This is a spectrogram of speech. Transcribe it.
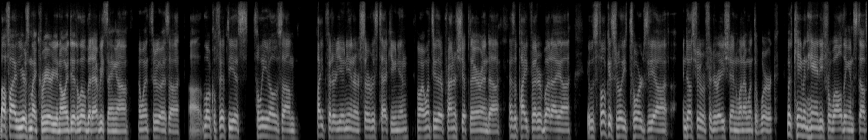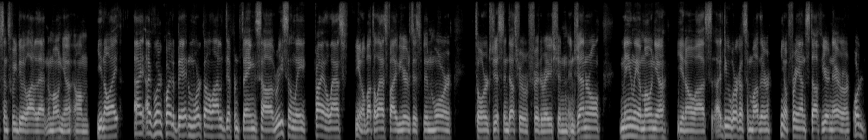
about five years of my career, you know, I did a little bit of everything. Uh, I went through as a uh, local 50th Toledo's um, pipe fitter union or service tech union. Well, I went through their apprenticeship there and uh, as a pipe fitter, but I uh, it was focused really towards the uh, industrial refrigeration when I went to work, but came in handy for welding and stuff since we do a lot of that in ammonia. Um, you know, I, I have learned quite a bit and worked on a lot of different things. Uh, recently, probably the last you know about the last five years, it's been more towards just industrial refrigeration in general mainly ammonia. You know, uh, I do work on some other, you know, freon stuff here and there, or, or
